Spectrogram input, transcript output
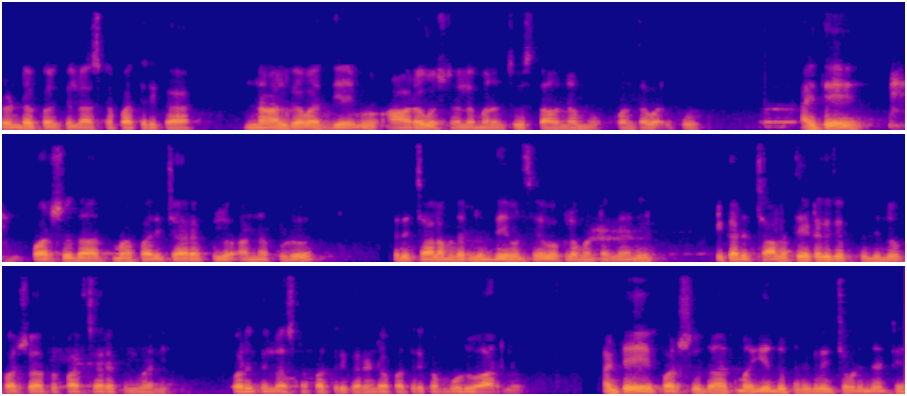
రెండో కొరితలు రాసిన పత్రిక నాలుగవ అధ్యాయము ఆరో వర్షంలో మనం చూస్తా ఉన్నాము కొంతవరకు. అయితే పరిశుధాత్మ పరిచారకులు అన్నప్పుడు సరే చాలా మంది నువ్వు దేవుని సేవకులం అంటాం కానీ ఇక్కడ చాలా తేటగా చెప్తుంది నువ్వు పరిశుధాత్మ పరిచారకులు అని. కొరితలు రాసిన పత్రిక రెండవ పత్రిక మూడు ఆరులో. అంటే పరిశుధాత్మ ఎందుకు అనుగ్రహించబడిందంటే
